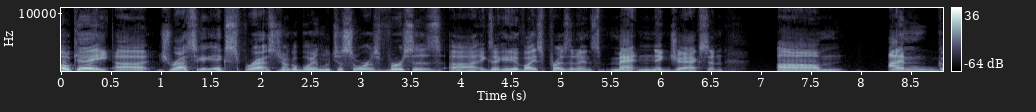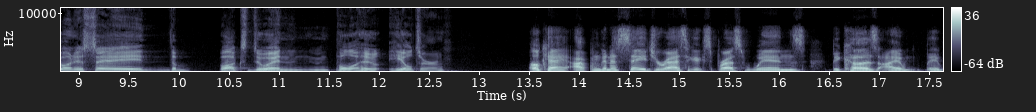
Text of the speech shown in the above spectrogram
Okay, uh, Jurassic Express, Jungle Boy and Luchasaurus versus uh, Executive Vice Presidents Matt and Nick Jackson. Um, I'm going to say the Bucks do it and pull a heel, heel turn. Okay, I'm gonna say Jurassic Express wins because I it,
